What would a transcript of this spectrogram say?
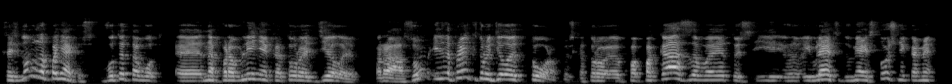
Кстати, ну, нужно понять, то есть вот это вот э, направление, которое делает разум, или направление, которое делает Тора, то есть которое э, показывает, то есть э, является двумя источниками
